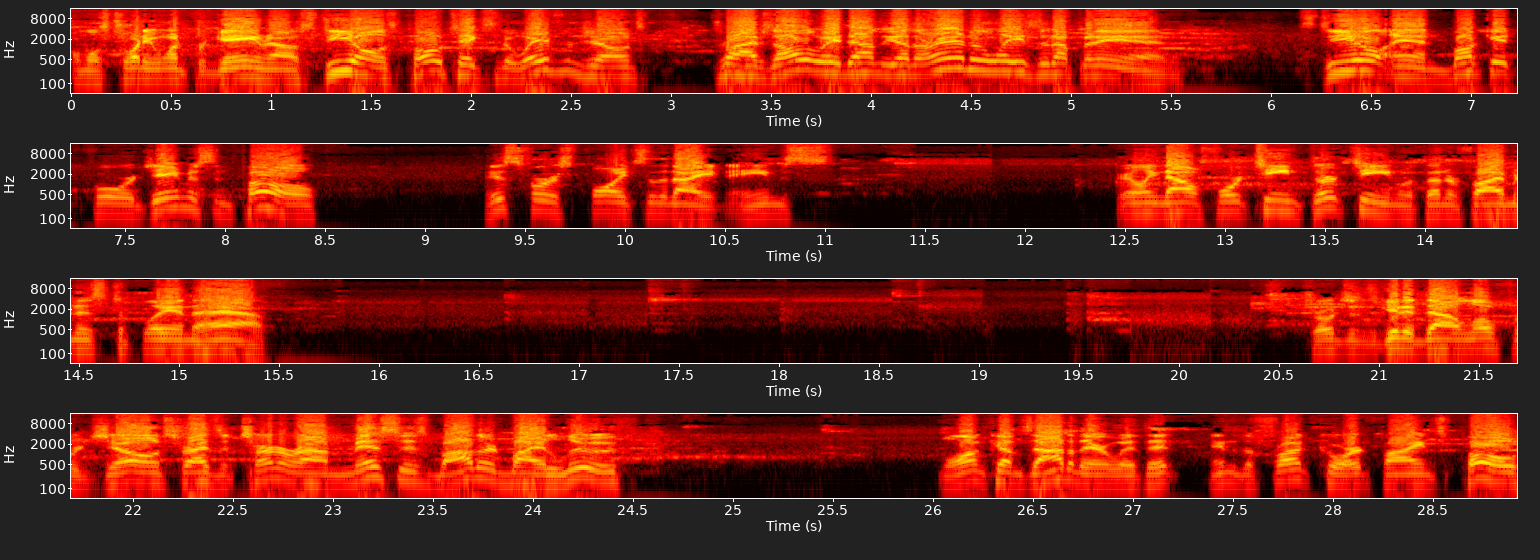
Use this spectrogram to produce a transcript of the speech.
almost 21 per game. Now, steal as Poe takes it away from Jones, drives all the way down the other end and lays it up and in. Steal and bucket for Jamison Poe. His first points of the night. Ames trailing now 14 13 with under five minutes to play in the half. Trojans get it down low for Jones. Tries a turnaround, misses, bothered by Luth. Long comes out of there with it into the front court, finds Poe.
